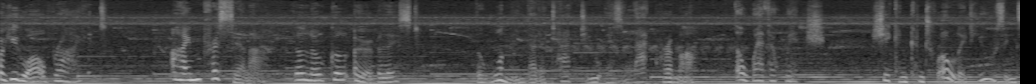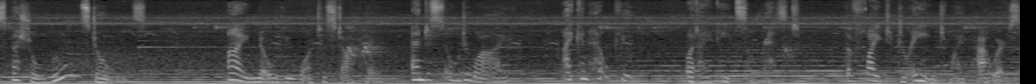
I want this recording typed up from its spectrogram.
Are you all right? I'm Priscilla, the local herbalist. The woman that attacked you is Lacrima, the Weather Witch. She can control it using special rune stones. I know you want to stop her, and so do I. I can help you, but I need some rest. The fight drained my powers,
